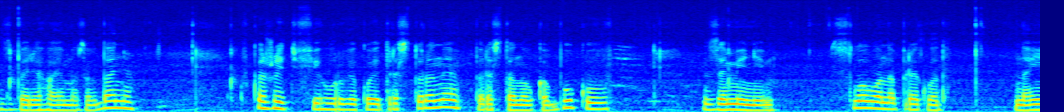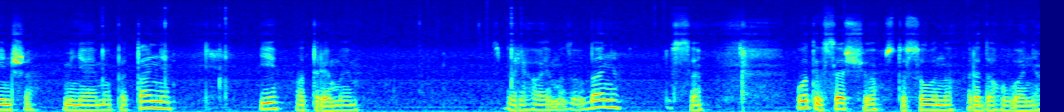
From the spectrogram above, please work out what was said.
Зберігаємо завдання. Вкажіть фігуру, в якої три сторони, перестановка букв. Замінюємо слово, наприклад, на інше. Міняємо питання і отримуємо. Зберігаємо завдання. Все. От і все, що стосовано редагування.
